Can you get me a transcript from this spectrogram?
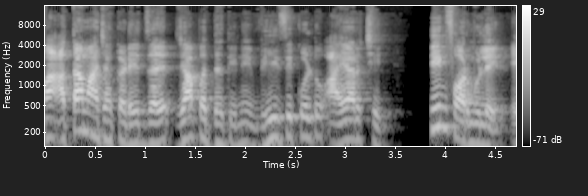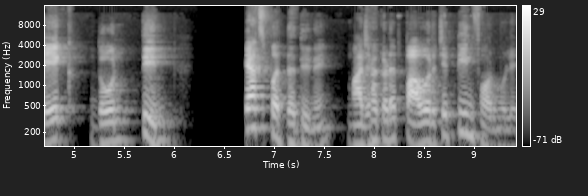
मग आता माझ्याकडे ज ज्या पद्धतीने V is equal to I आरचे तीन फॉर्म्युले एक दोन तीन त्याच पद्धतीने माझ्याकडे पॉवरचे तीन फॉर्म्युले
